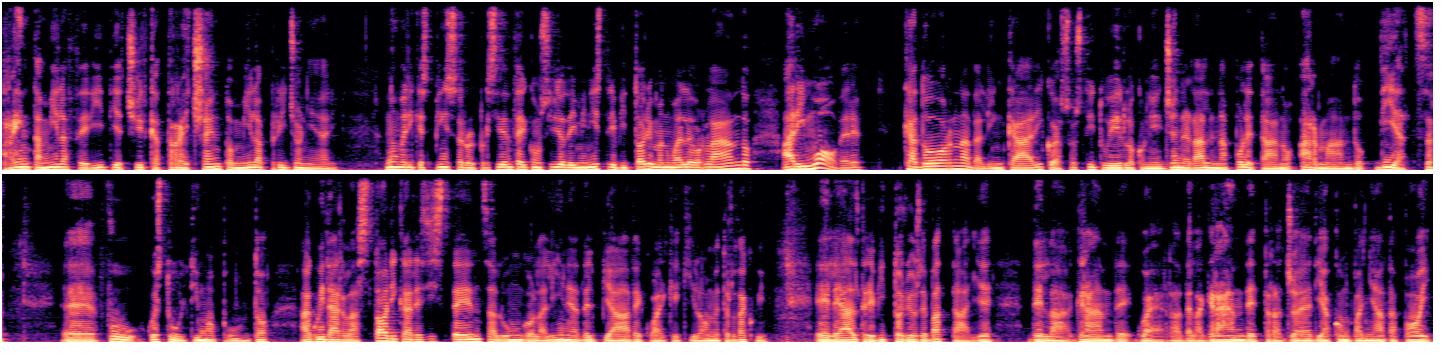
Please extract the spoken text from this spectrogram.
30.000 feriti e circa 300.000 prigionieri numeri che spinsero il Presidente del Consiglio dei Ministri Vittorio Emanuele Orlando a rimuovere Cadorna dall'incarico e a sostituirlo con il generale napoletano Armando Diaz. Eh, fu quest'ultimo appunto a guidare la storica resistenza lungo la linea del Piave qualche chilometro da qui e le altre vittoriose battaglie della grande guerra, della grande tragedia accompagnata poi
